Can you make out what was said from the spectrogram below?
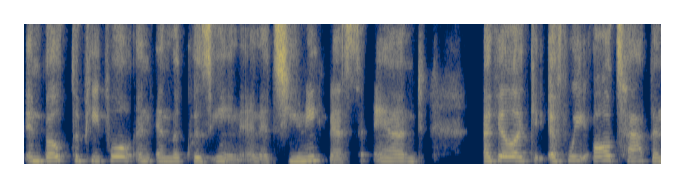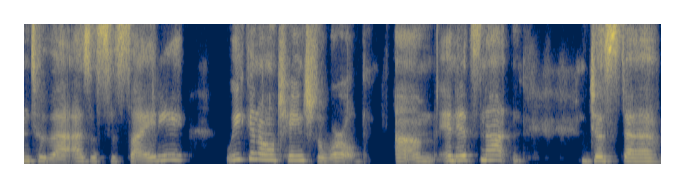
in both the people and in the cuisine and its uniqueness. And I feel like if we all tap into that as a society, we can all change the world. Um, and it's not just a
